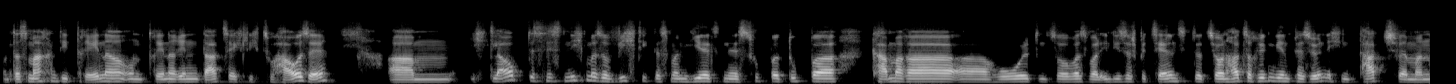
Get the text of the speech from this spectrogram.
und das machen die Trainer und Trainerinnen tatsächlich zu Hause ähm, ich glaube, das ist nicht mehr so wichtig, dass man hier jetzt eine super duper Kamera äh, holt und sowas, weil in dieser speziellen Situation hat es auch irgendwie einen persönlichen Touch, wenn man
